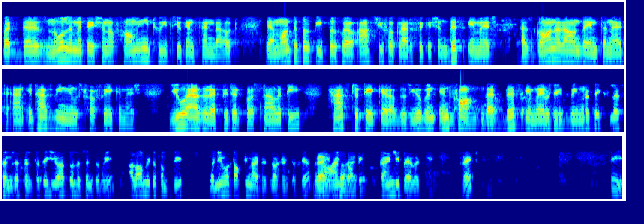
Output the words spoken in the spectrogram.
but there is no limitation of how many tweets you can send out. There are multiple people who have asked you for clarification. This image has gone around the internet and it has been used for fake image. You, as a reputed personality, has to take care of this. You have been informed that this image Pratik, is being Pratik, listen, listen. Pratik, you have to listen to me. Allow me to complete. When you were talking, I did not interfere. Right, Now I'm go ahead. talking. Kindly bear with me. Right? See,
